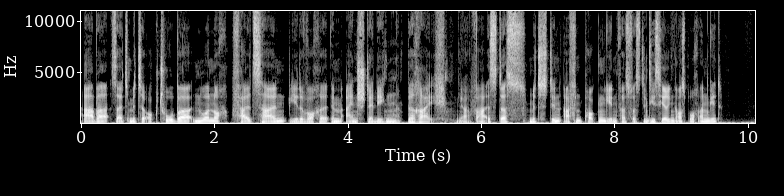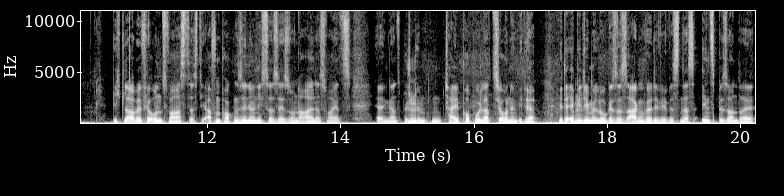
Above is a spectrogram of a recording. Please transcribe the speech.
aber seit Mitte Oktober nur noch Fallzahlen jede Woche im einstelligen Bereich. Ja, war es das mit den Affenpocken, jedenfalls was den diesjährigen Ausbruch angeht? Ich glaube, für uns war es das. Die Affenpocken sind ja nicht so saisonal. Das war jetzt ja in ganz bestimmten mhm. Teilpopulationen, wie der, wie der Epidemiologe so sagen würde. Wir wissen, dass insbesondere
